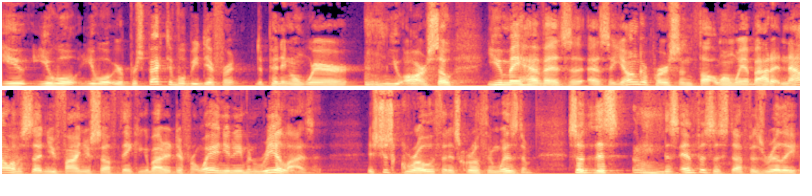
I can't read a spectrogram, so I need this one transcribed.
you you will you will your perspective will be different depending on where you are. So you may have as a, as a younger person thought one way about it, and now all of a sudden you find yourself thinking about it a different way, and you didn't even realize it. It's just growth, and it's growth in wisdom. So this this emphasis stuff is really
